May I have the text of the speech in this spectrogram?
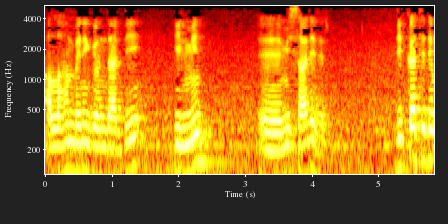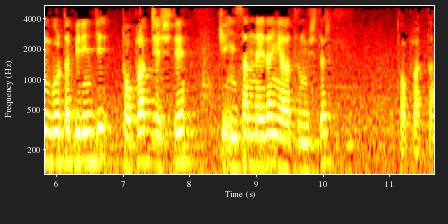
Allah'ın beni gönderdiği ilmin e, misalidir. Dikkat edin burada birinci toprak çeşidi ki insan neyden yaratılmıştır? Topraktan.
